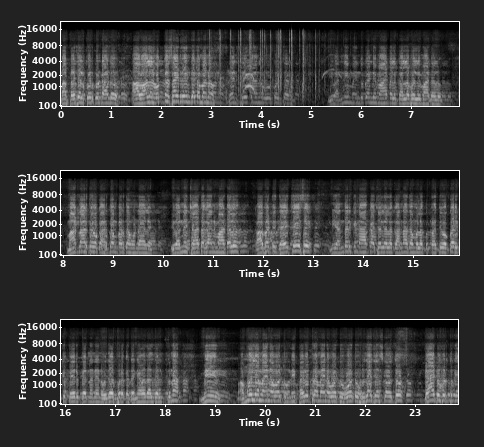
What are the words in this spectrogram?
మా ప్రజలు కోరుకుంటాడు. ఆ వాళ్ళని ఒక్క సైడ్ రేన్ కట్టమను. నేను శ్రీకాంత్ ఊరుకొంచాను ఇవన్నీ ఎందుకండి మాటలు? కల్లబొల్లి మాటలు. మాట్లాడితే ఒక అర్థం పర్థం ఉండాలి. ఇవన్నీ చేతగాని మాటలు. కాబట్టి దయచేసి మీ అందరికీ నా అక్క చెల్లెలకు అన్నదమ్ములకు ప్రతి ఒక్కరికి పేరు పేరున నేను హృదయపూర్వక ధన్యవాదాలు తెలుపుతున్నా. మీ అమూల్యమైన ఓటు మీ పవిత్రమైన ఓటు ఓటు వృధా చేసుకోవద్దు. బ్యాట్ గుర్తుకి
